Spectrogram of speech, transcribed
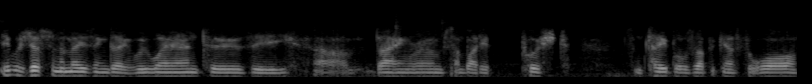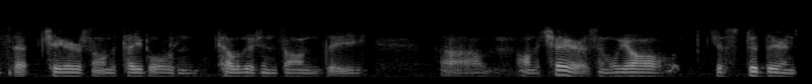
it was just an amazing day. We went into the um, dining room. Somebody pushed some tables up against the wall, and set chairs on the tables, and televisions on the um, on the chairs, and we all just stood there in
